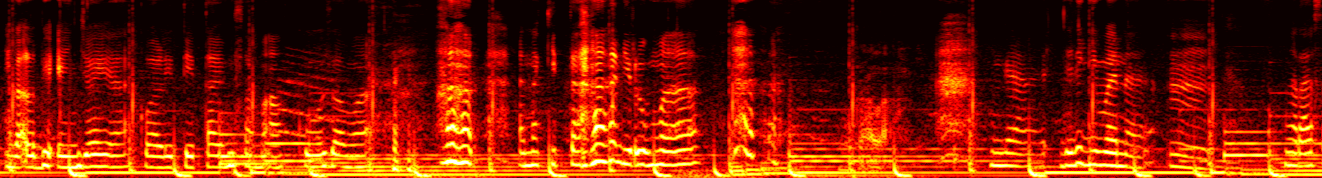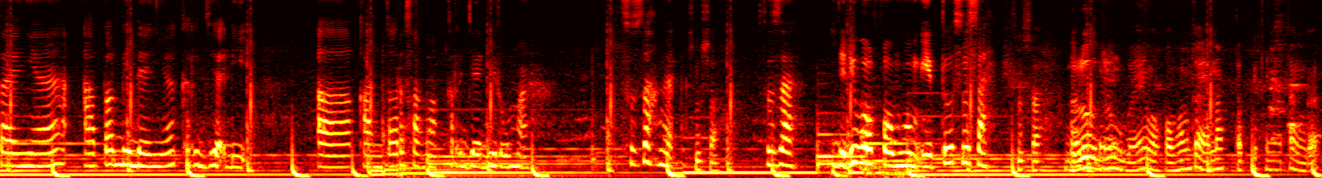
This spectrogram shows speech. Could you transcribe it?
nggak lebih enjoy ya quality time sama aku sama anak kita di rumah? Enggak lah. Enggak. Jadi gimana? Hmm, ngerasanya apa bedanya kerja di uh, kantor sama kerja di rumah susah nggak? Susah. Susah. Jadi work from home itu susah. Susah. Dulu okay. dulu bayang work from home tuh enak tapi ternyata enggak.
